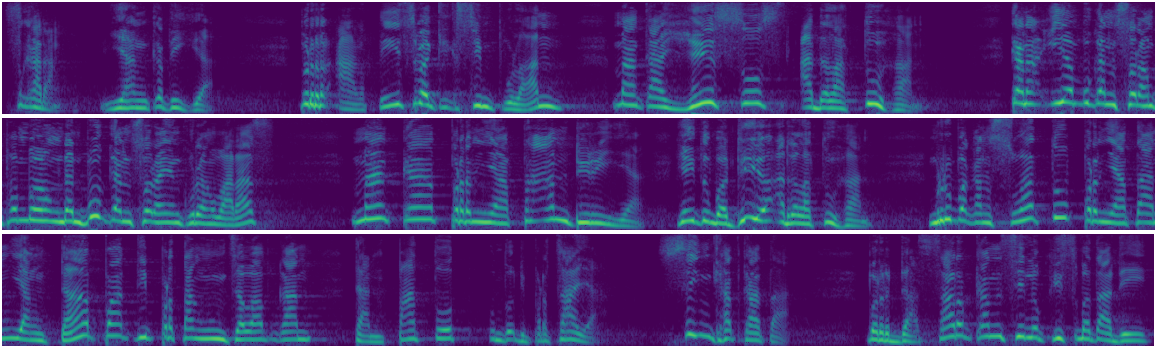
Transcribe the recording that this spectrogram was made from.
Sekarang, yang ketiga. Berarti sebagai kesimpulan, maka Yesus adalah Tuhan. Karena ia bukan seorang pembohong dan bukan seorang yang kurang waras, maka pernyataan dirinya, yaitu bahwa dia adalah Tuhan, merupakan suatu pernyataan yang dapat dipertanggungjawabkan dan patut untuk dipercaya. Singkat kata, berdasarkan silogisme tadi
